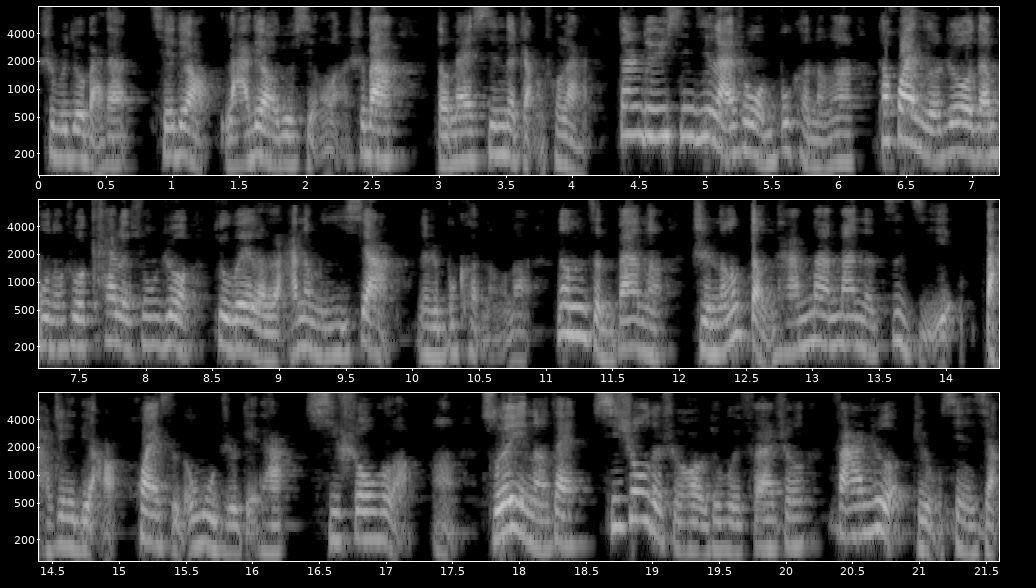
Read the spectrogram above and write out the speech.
是不是就把它切掉、拉掉就行了，是吧？等待新的长出来。但是对于心肌来说，我们不可能啊，它坏死了之后，咱不能说开了胸之后就为了拉那么一下，那是不可能的。那么怎么办呢？只能等它慢慢的自己把这点儿坏死的物质给它吸收了啊。所以呢，在吸收的时候就会发生发热这种现象，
